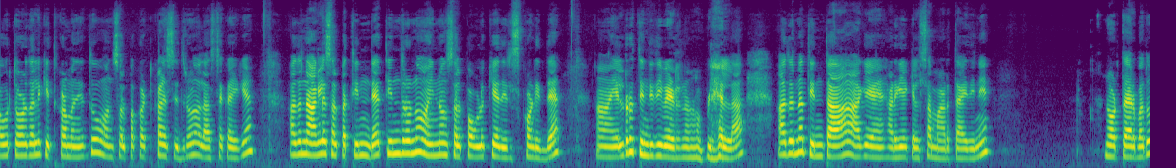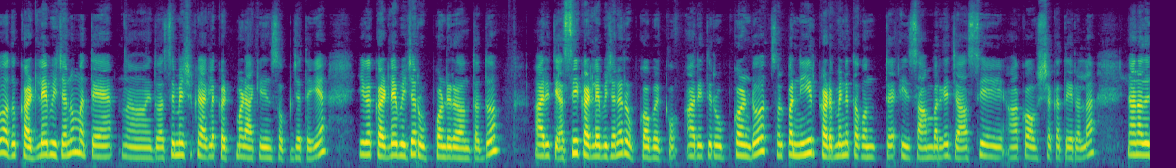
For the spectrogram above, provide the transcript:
ಅವ್ರ ತೋಟದಲ್ಲಿ ಕಿತ್ಕೊಂಡು ಬಂದಿದ್ದು, ಒಂದು ಸ್ವಲ್ಪ ಕಟ್ ಕಳಿಸಿದ್ರು ಕೈಗೆ. ಅದನ್ನ ಆಗಲೇ ಸ್ವಲ್ಪ ತಿಂದೆ. ತಿಂದ್ರೂ ಇನ್ನೊಂದು ಸ್ವಲ್ಪ ಉಳುಕಿ ಅದು ಇರಿಸ್ಕೊಂಡಿದ್ದೆ ಎಲ್ಲರೂ ತಿಂದಿದ್ದೀವಿ ಹೇಳ್ರಿ ನಾನು ಒಬ್ಳೆ ಎಲ್ಲ ಅದನ್ನು ತಿಂತಾ ಹಾಗೆ ಅಡುಗೆ ಕೆಲಸ ಮಾಡ್ತಾ ಇದ್ದೀನಿ. ನೋಡ್ತಾ ಇರ್ಬೋದು. ಅದು ಕಡಲೆ ಬೀಜನೂ ಮತ್ತು ಇದು ಹಸಿಮೆಣಸಿನ್ಕಾಯಿ ಆಗಲೇ ಕಟ್ ಮಾಡಿ ಹಾಕಿದ್ದೀನಿ ಸೊಪ್ಪು ಜೊತೆಗೆ. ಈಗ ಕಡಲೆ ಬೀಜ ರುಬ್ಕೊಂಡಿರೋ ಅಂಥದ್ದು ಆ ರೀತಿ ಹಸಿ ಕಡಲೆ ಬೀಜನೇ ರುಬ್ಕೋಬೇಕು. ಆ ರೀತಿ ರುಬ್ಕೊಂಡು ಸ್ವಲ್ಪ ನೀರು ಕಡಿಮೆನೆ ತಗೊಂತೆ ಈ ಸಾಂಬಾರಿಗೆ. ಜಾಸ್ತಿ ಹಾಕೋ ಅವಶ್ಯಕತೆ ಇರಲ್ಲ. ನಾನು ಅದು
